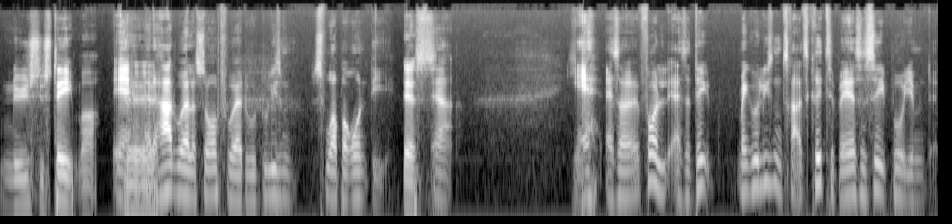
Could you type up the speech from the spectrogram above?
nye systemer. Ja, øh. er det hardware eller software, du, du ligesom swapper rundt i? Yes. Ja. Ja, altså, for, altså det, man kan jo ligesom træde et skridt tilbage og så se på, jamen det,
